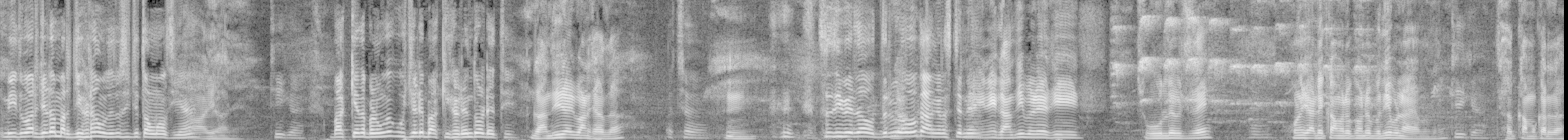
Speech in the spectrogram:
ਉਮੀਦਵਾਰ ਜਿਹੜਾ ਮਰਜ਼ੀ ਖੜਾਉਂਦੇ ਤੁਸੀਂ ਜਿਤਾਉਣਾ ਸੀ ਹੈ? ਹਾਂ ਜੀ ਹਾਂ ਜੀ। ਠੀਕ ਹੈ। ਬਾਕੀਆਂ ਦਾ ਬਣੂਗਾ ਕੁਝ ਜਿਹੜੇ ਬਾਕੀ ਖੜੇ ਨੇ ਤੁਹਾਡੇ ਇੱਥੇ? ਗਾਂਧੀ ਦਾ ਵੀ ਬਣ ਸਕਦਾ। ਅੱਛਾ। ਹੂੰ। ਤੁਸੀਂ ਫਿਰ ਤਾਂ ਉਧਰ ਉਹ ਕਾਂਗਰਸ ਚ ਨੇ। ਨਹੀਂ ਨਹੀਂ ਗਾਂਧੀ ਵੇਲੇ ਅਸੀਂ ਸਕੂਲ ਦੇ ਵਿੱਚ ਤੇ ਉਹਨੇ ਸਾਡੇ ਕਮਰੇ ਕਮਰੇ ਵਧੀਆ ਬਣਾਇਆ ਮਤਲਬ। ਠੀਕ ਹੈ। ਸਭ ਕੰਮ ਕਰਦਾ।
